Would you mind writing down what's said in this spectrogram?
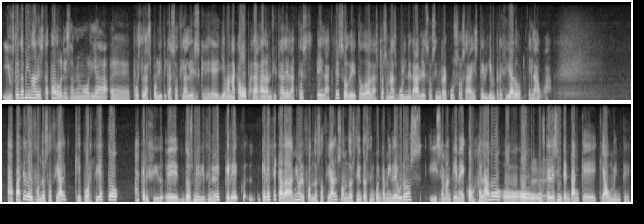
Y usted también ha destacado en esa memoria eh, pues las políticas sociales que llevan a cabo para garantizar el acceso, el acceso de todas las personas vulnerables o sin recursos a este bien preciado, el agua. Aparte del Fondo Social, que por cierto ha crecido, eh, 2019 crece cada año el Fondo Social, son 250.000 euros y se mantiene congelado o, Eh, ustedes intentan que, que aumente.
